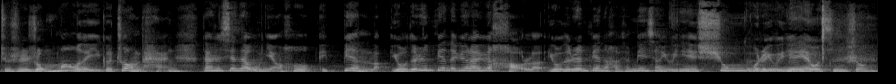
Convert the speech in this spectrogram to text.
就是容貌的一个状态，但是现在五年后，哎，变了。有的人变得越来越好了，有的人变得好像面相有一点点凶，或者有一点点有心生。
